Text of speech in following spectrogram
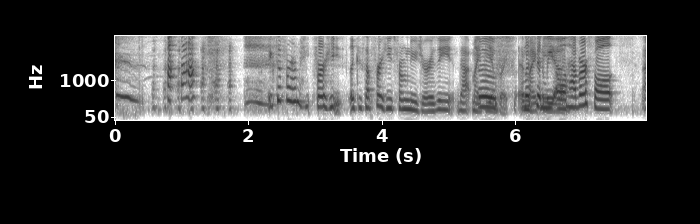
except for him for he like except for he's from New Jersey, that might be a Oof. break. Listen, we all have our faults.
